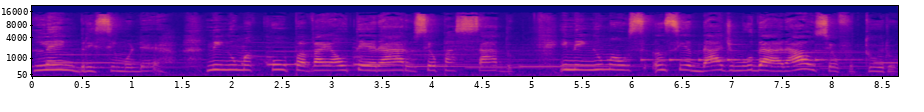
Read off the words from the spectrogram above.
Lembre-se, mulher, nenhuma culpa vai alterar o seu passado e nenhuma ansiedade mudará o seu futuro.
